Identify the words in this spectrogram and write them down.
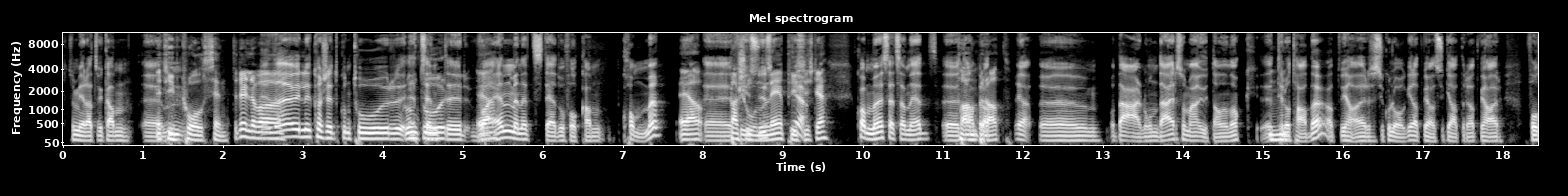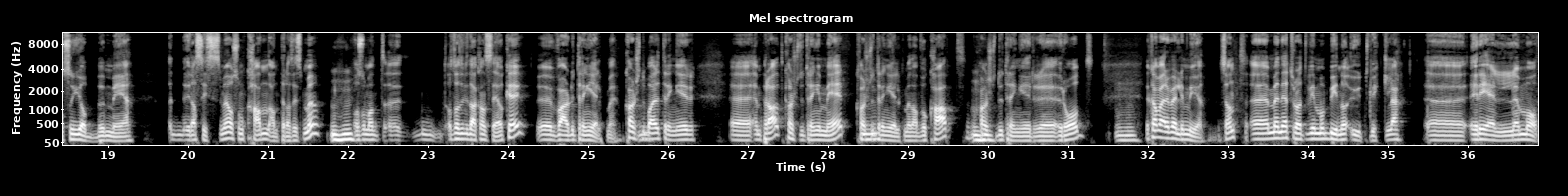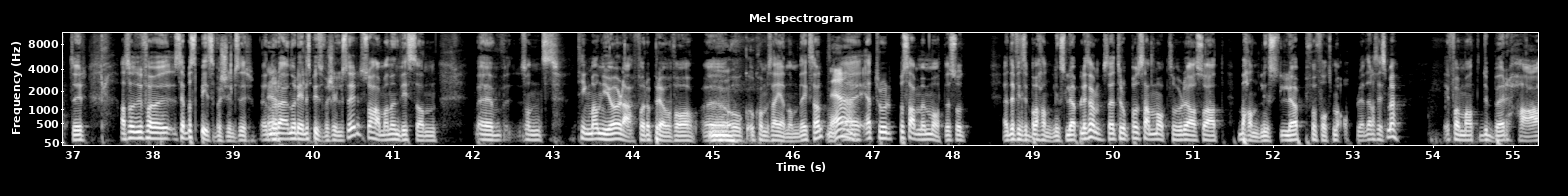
som gjør at vi kan uh, Et type callsenter, eller hva? Nei, eller kanskje et kontor, et senter, hva ja. enn, men et sted hvor folk kan komme. Ja, uh, personlig, fysisk, ja. Komme, sette seg ned, uh, Ta en prat. Ja, uh, og det er noen der som er utdannet nok eh, Mhm. til å ta det. At vi har psykologer, at vi har psykiatere, at vi har folk som jobber med rasisme, og som kan antirasisme. Mhm. Og som at, altså at vi da kan se ok, hva er det du trenger hjelp med. Kanskje du bare trenger en prat, kanskje du trenger mer, kanskje Mhm. du trenger hjelp med en advokat, kanskje du trenger råd. Mhm. Det kan være veldig mye. Sant? Men jeg tror at vi må begynne å utvikle eh, reelle måter Altså, du får se på spiseforstyrrelser. Når, det, når det gjelder spiseforstyrrelser, så har man en viss sånn, uh, sånn ting man gjør da for å prøve å få eh, å, å komme seg gjennom det. ikke sant? Ja. Jeg tror på samme måte så ja, Det finnes et behandlingsløp, liksom. Så jeg tror på samme måte så burde du også ha et behandlingsløp for folk som har opplevd rasisme. I form av at du bør ha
